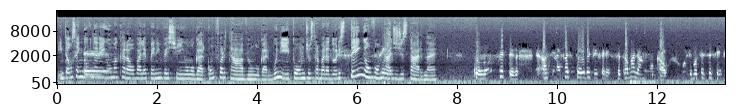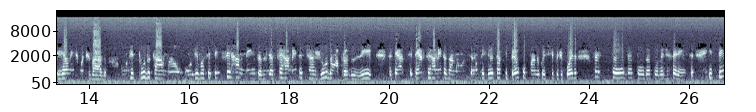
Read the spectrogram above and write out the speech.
Então, sem dúvida é... nenhuma, Carol, vale a pena investir em um lugar confortável, um lugar bonito, onde os trabalhadores tenham vontade Sim. de estar, né? Com certeza. Assim, faz toda a diferença. Você trabalhar num local onde você se sente realmente motivado, onde tudo está à mão, onde você tem ferramentas, onde as ferramentas te ajudam a produzir, você tem, você tem as ferramentas à mão, você não precisa estar se preocupando com esse tipo de coisa, faz toda, toda, toda a diferença. E tem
